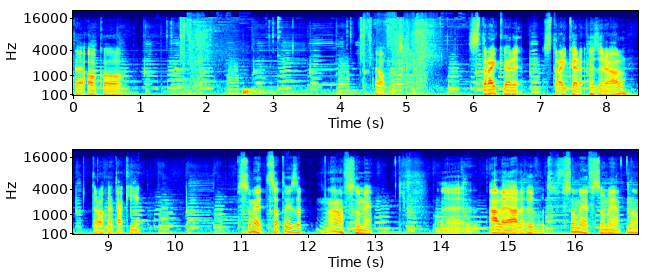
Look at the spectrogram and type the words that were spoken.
Te oko... Te oko jest creepy. Striker, Striker Ezreal. Trochę taki... Sumie, co to jest za... No, w sumie... E, ale, ale wywód. W sumie, w sumie, no...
